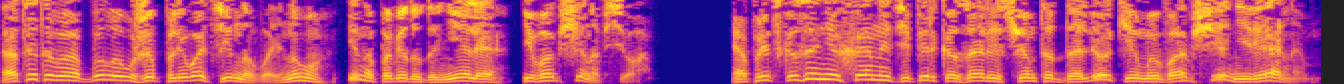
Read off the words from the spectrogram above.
От этого было уже плевать и на войну, и на победу Даниэля, и вообще на все. А предсказания Ханны теперь казались чем-то далеким и вообще нереальным,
